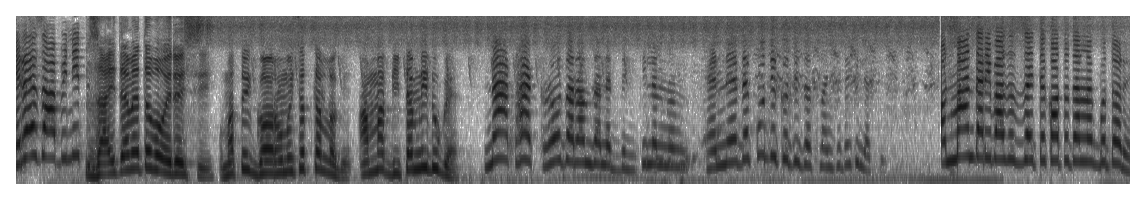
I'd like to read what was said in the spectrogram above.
এরা যাবিনি যাইতামে তো বই রইছি। আমার তুই গরম হইছত কার লগে? আম্মা দিতাম নি দুগে। না থাক রোজা রমজানের দিন কিলেন হেনে দে কুদি কুদি দশ মাংস দেখিলা তুই মানদারি বাজার যাইতে কত দাম লাগবে তোরে?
